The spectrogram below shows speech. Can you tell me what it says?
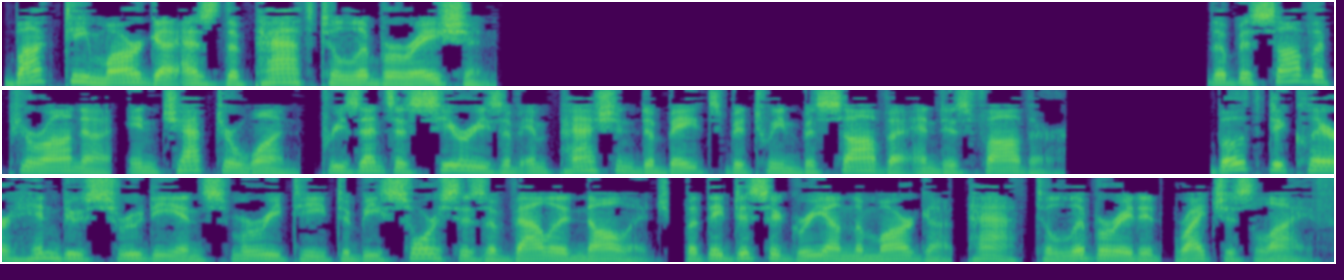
Bhakti Marga as the path to liberation The Basava Purana, in Chapter 1, presents a series of impassioned debates between Basava and his father. Both declare Hindu Sruti and Smriti to be sources of valid knowledge, but they disagree on the marga path to liberated, righteous life.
